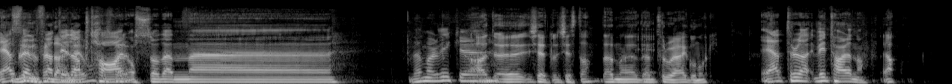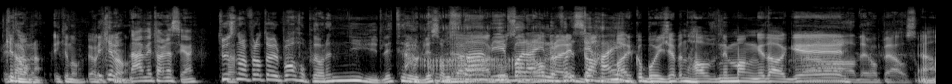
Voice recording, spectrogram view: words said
Jeg stemmer for at de da tar også den uh, Hvem var det vi ikke Ja, Kjetil og Kista. Den, den tror jeg er god nok. Jeg tror det, Vi tar den nå. Ja. Ikke nå. Ikke nå. Vi har Ikke ikke nå. Nei, vi tar neste gang. Tusen takk for at du hører på. Håper det var en nydelig, trivelig sommer. Ja, Vi er bare er inne for å si i hei. Danmark og bor i København i mange dager. Ja, det håper jeg også. Ja.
